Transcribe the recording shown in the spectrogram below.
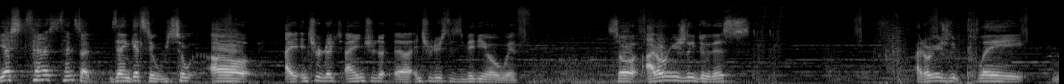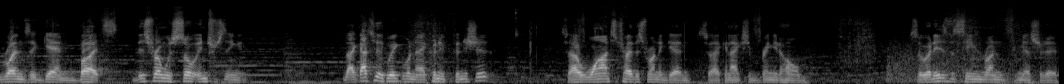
Yes, Tensa, Zangetsu. So, uh, I introduced, I introdu uh, introduced this video with. So I don't usually do this. I don't usually play runs again, but this run was so interesting. I got to the quick one and I couldn't finish it, so I want to try this run again, so I can actually bring it home. So it is the same run from yesterday.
